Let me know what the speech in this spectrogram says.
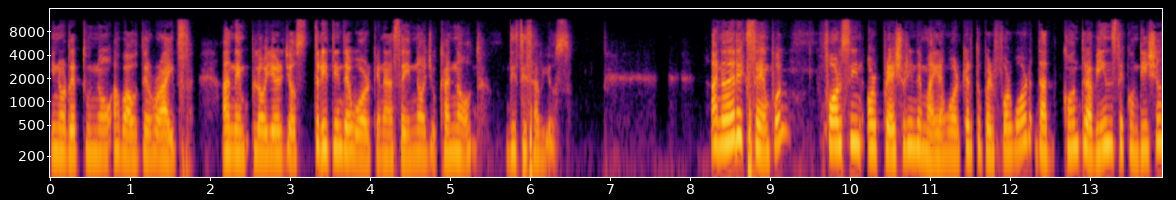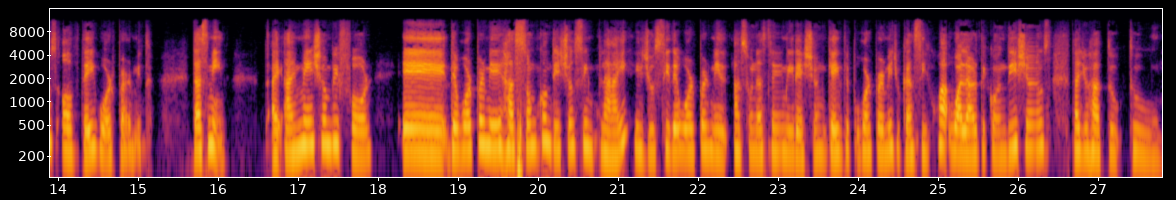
in order to know about the rights and the employer just treating the worker and say, no, you cannot, this is abuse. Another example, forcing or pressuring the migrant worker to perform work that contravenes the conditions of their work permit. That means, I, I mentioned before, uh, the work permit has some conditions implied. If you see the work permit, as soon as the immigration gave the work permit, you can see what, what are the conditions that you have to, to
